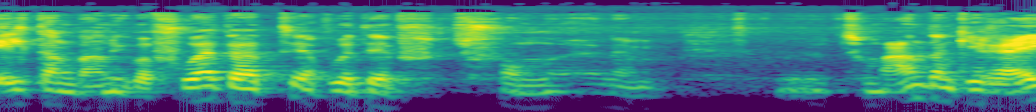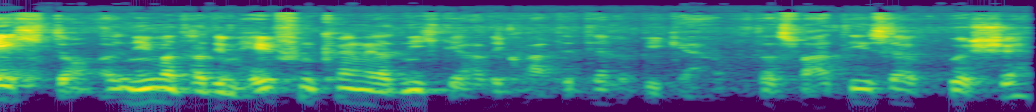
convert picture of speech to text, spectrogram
Eltern waren überfordert. Er wurde von einem zum anderen gereicht. Niemand hat ihm helfen können. Er hat nicht die adäquate Therapie gehabt. Das war dieser Bursche.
